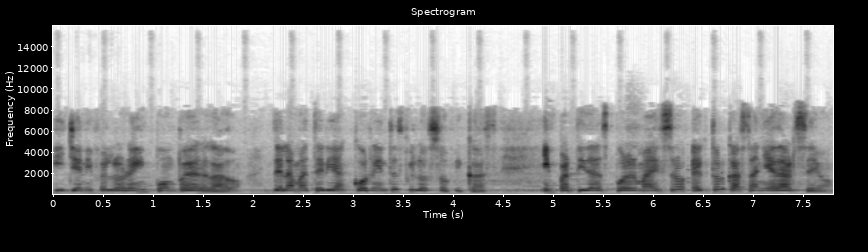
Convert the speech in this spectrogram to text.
y Jennifer Lorraine Pompa Delgado, de la materia Corrientes Filosóficas, impartidas por el maestro Héctor Castañeda Arceo,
